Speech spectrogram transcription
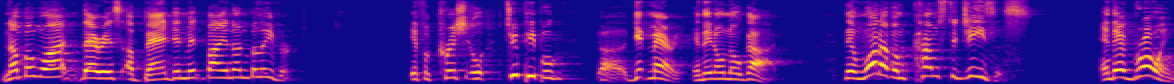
Number one, there is abandonment by an unbeliever. If a Christian, two people uh, get married and they don't know God, then one of them comes to Jesus and they're growing,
